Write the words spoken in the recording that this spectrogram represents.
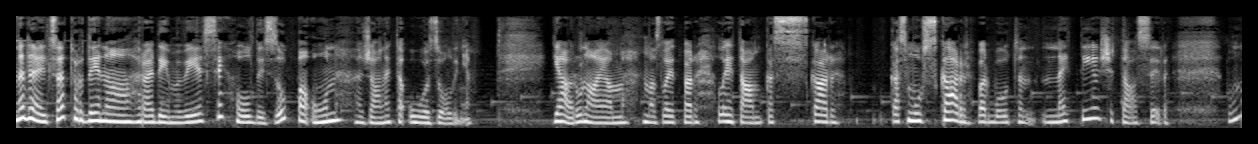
Nedēļas ceturtdienā raidījuma viesi Uldis Zupa un Žaneta Ozoliņa. Jā, runājam mazliet par lietām, kas skar kas mūs skar, varbūt netieši tās ir, un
